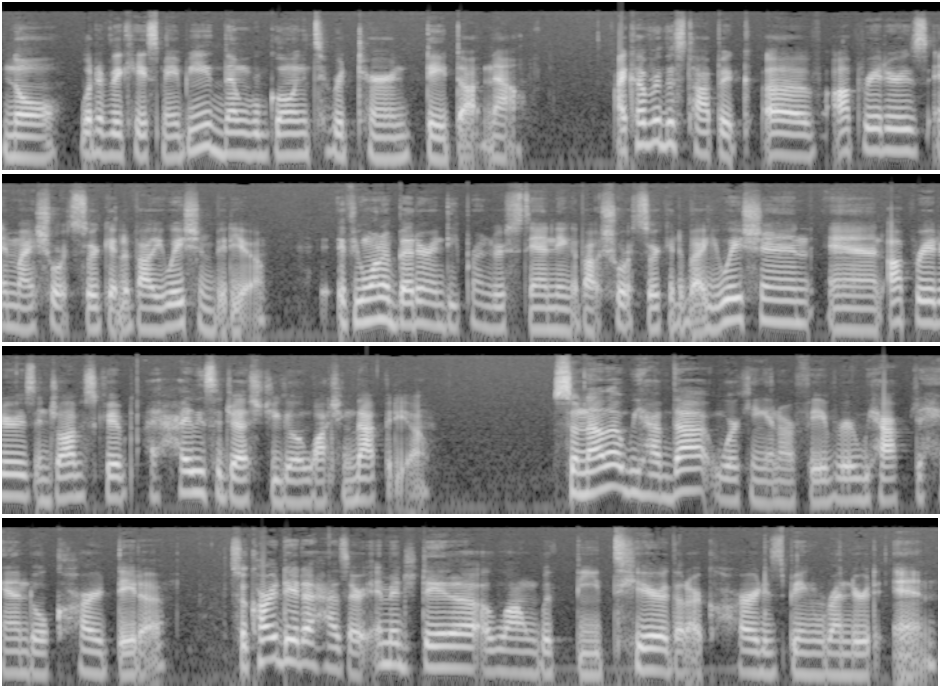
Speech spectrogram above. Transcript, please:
null, whatever the case may be, then we're going to return date.now. I covered this topic of operators in my short circuit evaluation video. If you want a better and deeper understanding about short circuit evaluation and operators in JavaScript, I highly suggest you go watching that video. So now that we have that working in our favor, we have to handle card data. So card data has our image data along with the tier that our card is being rendered in.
